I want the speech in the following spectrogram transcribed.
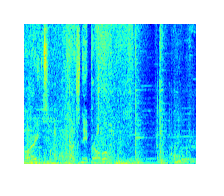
All right, that's no problem. You'll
